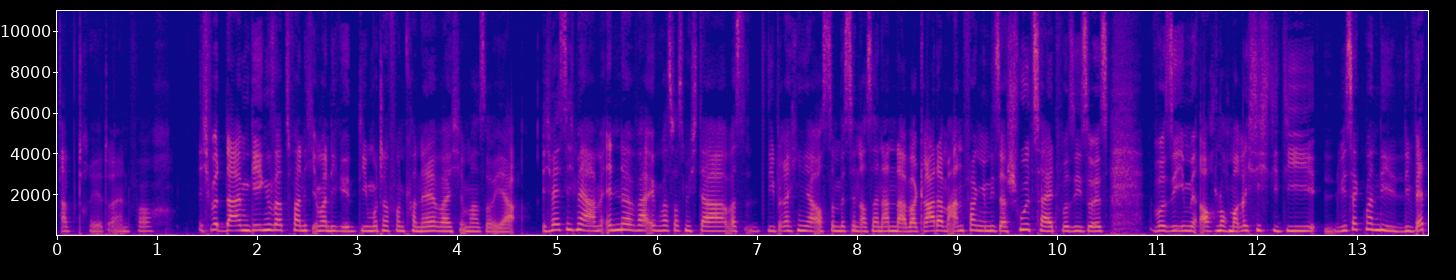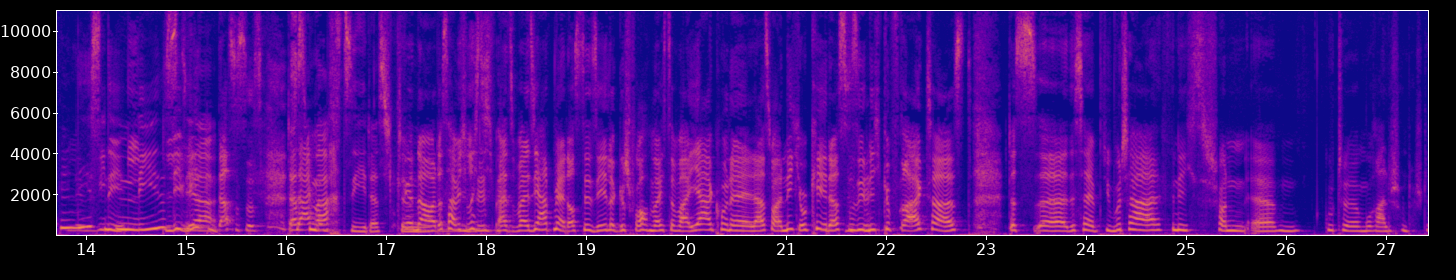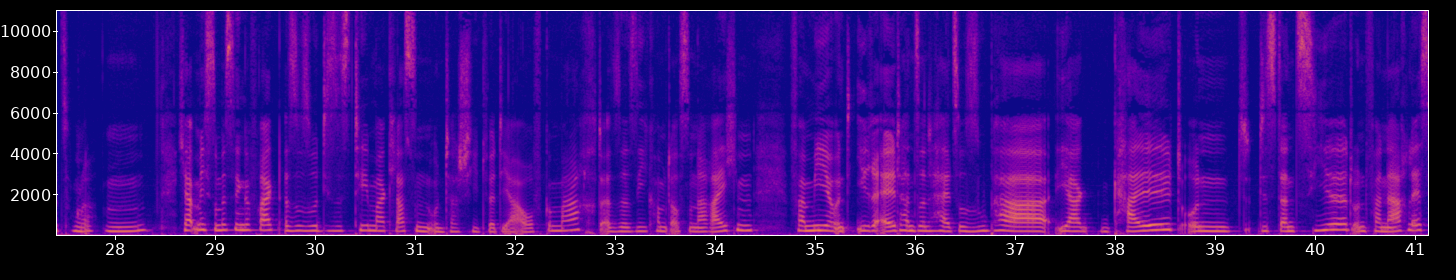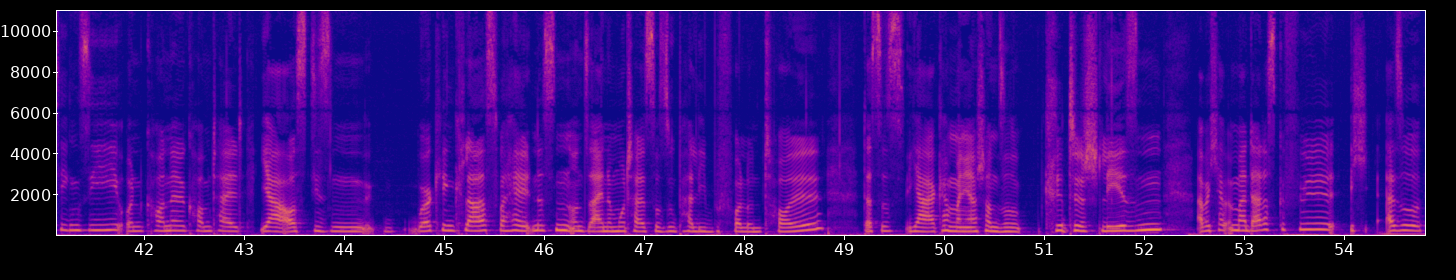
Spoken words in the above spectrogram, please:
abdreht einfach. Ich würde da im Gegensatz fand ich immer die, die Mutter von Cornell, war ich immer so, ja. Ich weiß nicht mehr, am Ende war irgendwas, was mich da, was, die brechen ja auch so ein bisschen auseinander, aber gerade am Anfang in dieser Schulzeit, wo sie so ist, wo sie ihm auch nochmal richtig die, die, wie sagt man, die, die Wetten liest? Leviten liest? Leviten, ja. das ist es. Das Sagen, macht sie, das stimmt. Genau, das habe ich richtig, also weil sie hat mir halt aus der Seele gesprochen, weil ich so war, ja, Cornell, das war nicht okay, dass du sie nicht gefragt hast. Das, äh, deshalb, die Mutter finde ich schon, ähm, gute moralische Unterstützung. Ne? Mhm. Ich habe mich so ein bisschen gefragt, also so dieses Thema Klassenunterschied wird ja aufgemacht. Also sie kommt aus so einer reichen Familie und ihre Eltern sind halt so super ja kalt und distanziert und vernachlässigen sie und Connell kommt halt ja aus diesen Working Class Verhältnissen und seine Mutter ist so super liebevoll und toll. Das ist ja kann man ja schon so kritisch lesen, aber ich habe immer da das Gefühl, ich also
